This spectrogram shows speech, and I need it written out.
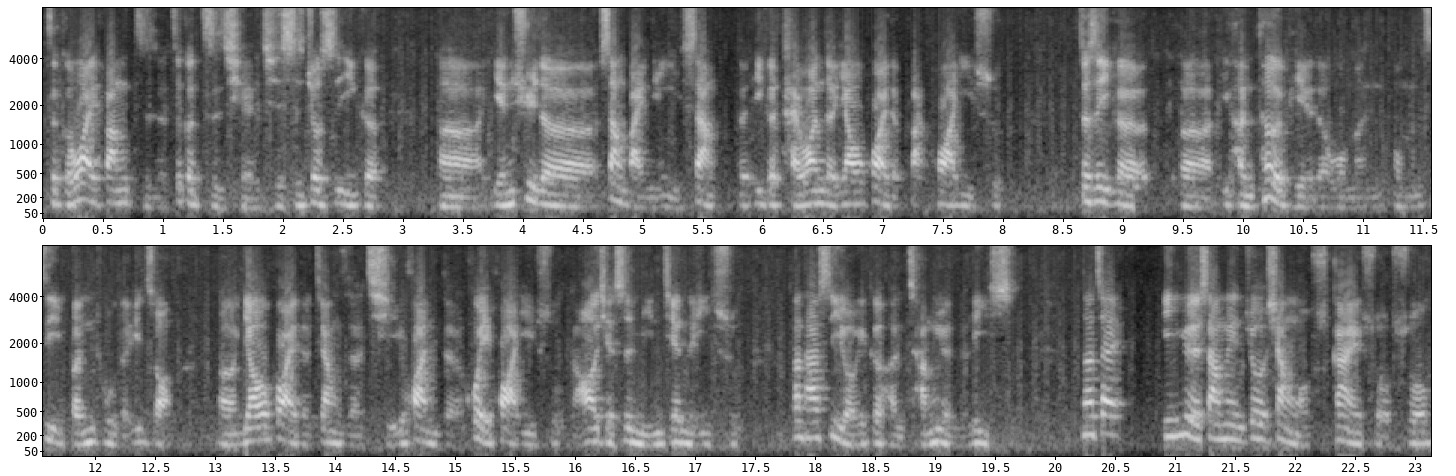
这个外方纸的这个纸钱，其实就是一个。呃，延续了上百年以上的一个台湾的妖怪的版画艺术，这是一个呃很特别的我们我们自己本土的一种呃妖怪的这样子的奇幻的绘画艺术，然后而且是民间的艺术，那它是有一个很长远的历史。那在音乐上面，就像我刚才所说，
